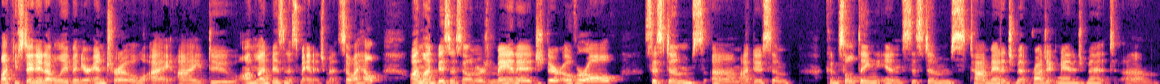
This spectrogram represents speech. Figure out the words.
like you stated, I believe in your intro, I, I do online business management. So I help online business owners manage their overall systems. Um, I do some consulting in systems, time management, project management, um,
